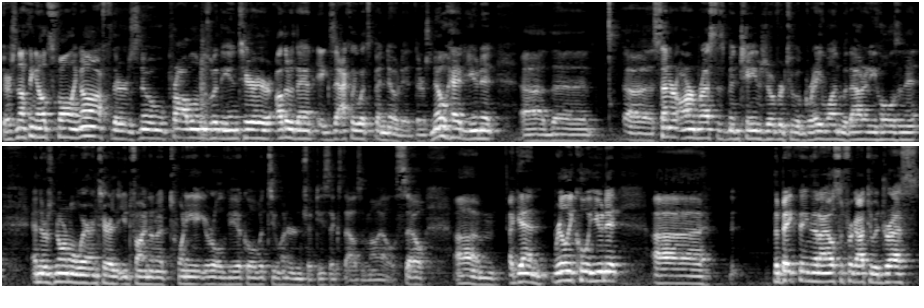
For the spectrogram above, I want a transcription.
there's nothing else falling off. There's no problems with the interior other than exactly what's been noted. There's no head unit. Uh, the uh, center armrest has been changed over to a gray one without any holes in it. And there's normal wear and tear that you'd find on a 28 year old vehicle with 256,000 miles. So um, again, really cool unit. Uh, the big thing that I also forgot to address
